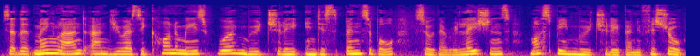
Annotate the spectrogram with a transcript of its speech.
said that mainland and U.S. economies were mutually indispensable, so their relations must be mutually beneficial.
